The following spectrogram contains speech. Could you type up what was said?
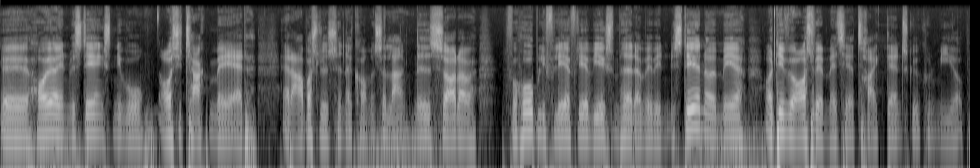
øh, højere investeringsniveau, også i takt med, at, at arbejdsløsheden er kommet så langt ned, så er der forhåbentlig flere og flere virksomheder, der vil investere noget mere, og det vil også være med til at trække dansk økonomi op.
